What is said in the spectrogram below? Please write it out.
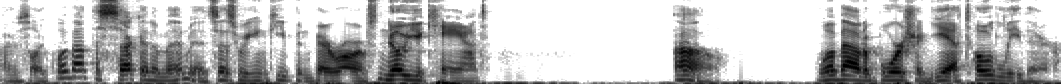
I was like, what about the Second Amendment? It says we can keep and bear arms. No, you can't. Oh. What about abortion? Yeah, totally there.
